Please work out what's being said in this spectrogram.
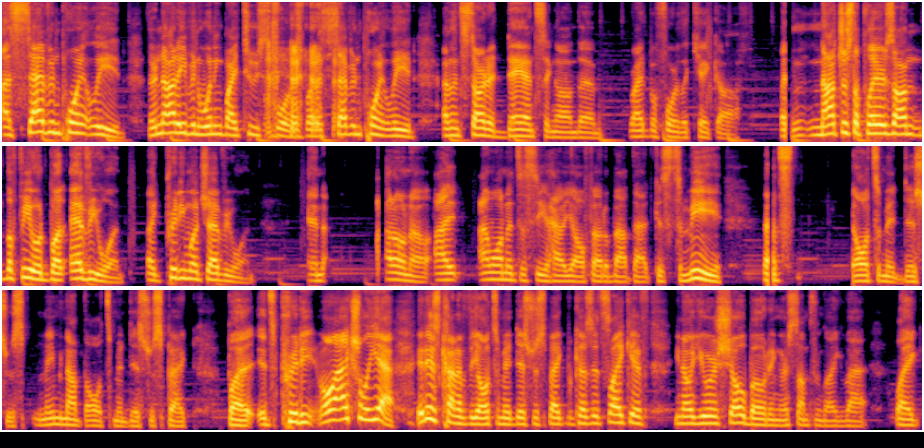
a seven point lead. They're not even winning by two scores, but a seven point lead, and then started dancing on them right before the kickoff. Like not just the players on the field, but everyone, like pretty much everyone. And I don't know. I I wanted to see how y'all felt about that because to me, that's the ultimate disrespect. Maybe not the ultimate disrespect, but it's pretty. Well, actually, yeah, it is kind of the ultimate disrespect because it's like if you know you were showboating or something like that. Like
